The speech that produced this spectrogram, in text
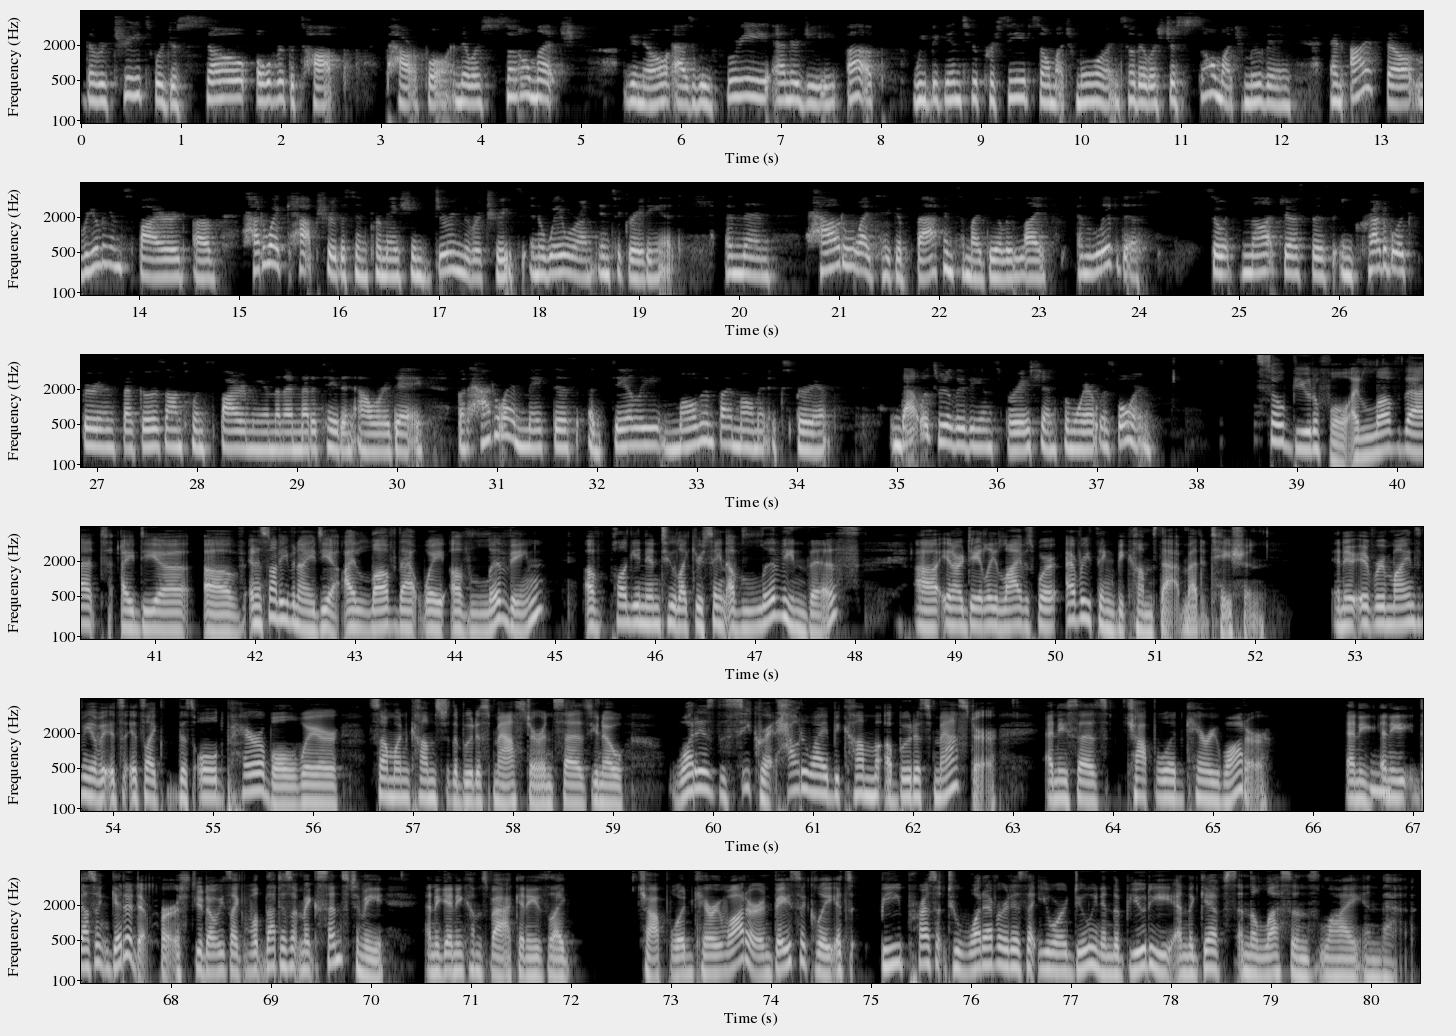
the retreats were just so over the top powerful. And there was so much, you know, as we free energy up, we begin to perceive so much more. And so there was just so much moving. And I felt really inspired of how do I capture this information during the retreats in a way where I'm integrating it? And then how do I take it back into my daily life and live this so it's not just this incredible experience that goes on to inspire me and then I meditate an hour a day, but how do I make this a daily, moment by moment experience? And that was really the inspiration from where it was born. So beautiful. I love that idea of, and it's not even an idea, I love that way of living, of plugging into, like you're saying, of living this uh, in our daily lives where everything becomes that meditation and it, it reminds me of it's it's like this old parable where someone comes to the Buddhist master and says, you know, what is the secret? How do I become a Buddhist master? And he says, chop wood, carry water. And he mm-hmm. and he doesn't get it at first. You know, he's like, well, that doesn't make sense to me. And again, he comes back and he's like, chop wood, carry water. And basically, it's be present to whatever it is that you are doing, and the beauty and the gifts and the lessons lie in that.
